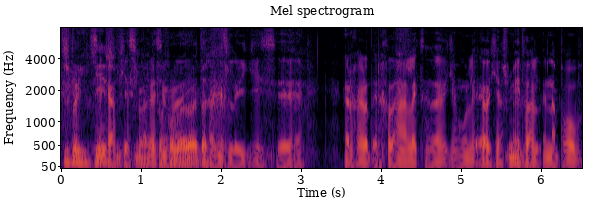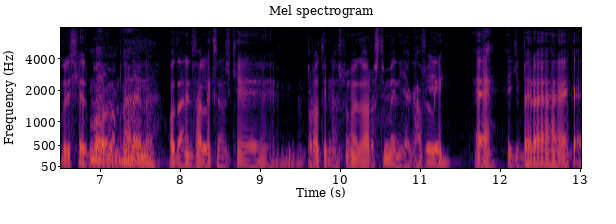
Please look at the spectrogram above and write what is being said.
Της λογικής. Σε κάποιες φορές ήμουνα η φωνή της λογικής. Έρχονταν Αλέξανδρο δηλαδή και μου λέει: «Ε, Όχι, ας πούμε ήρθα να πω βρισχέ. Ναι, μπορώ να πω. Ναι, ναι. Όταν ήρθε ο Αλέξανδρος και πρότεινε, ας πούμε, το αρρωστημένη για καυλή. Ε, εκεί πέρα ε, ε,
